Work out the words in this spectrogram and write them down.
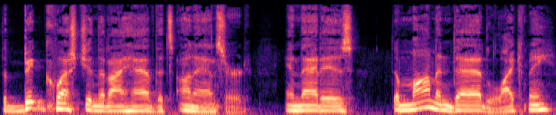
The big question that I have that's unanswered, and that is, do mom and dad like me?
